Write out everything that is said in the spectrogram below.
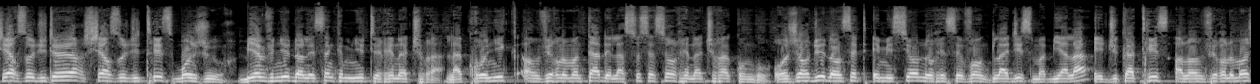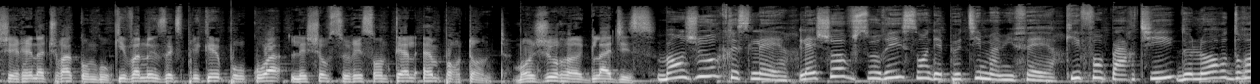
Chers auditeurs, chères auditrices, bonjour. Bienvenue dans les 5 minutes Renatura, la chronique environnementale de l'association Renatura Congo. Aujourd'hui, dans cette émission, nous recevons Gladys Mabiala, éducatrice à l'environnement chez Renatura Congo, qui va nous expliquer pourquoi les chauves-souris sont-elles importantes. Bonjour euh, Gladys. Bonjour Chrysler. Les chauves-souris sont des petits mammifères qui font partie de l'ordre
